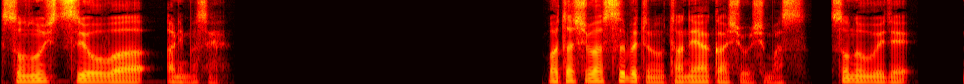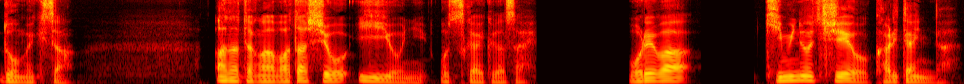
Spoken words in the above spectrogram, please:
その必要はありません。私はすべての種明かしをします。その上で、同盟さん。あなたが私をいいようにお使いください。俺は君の知恵を借りたいんだ。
